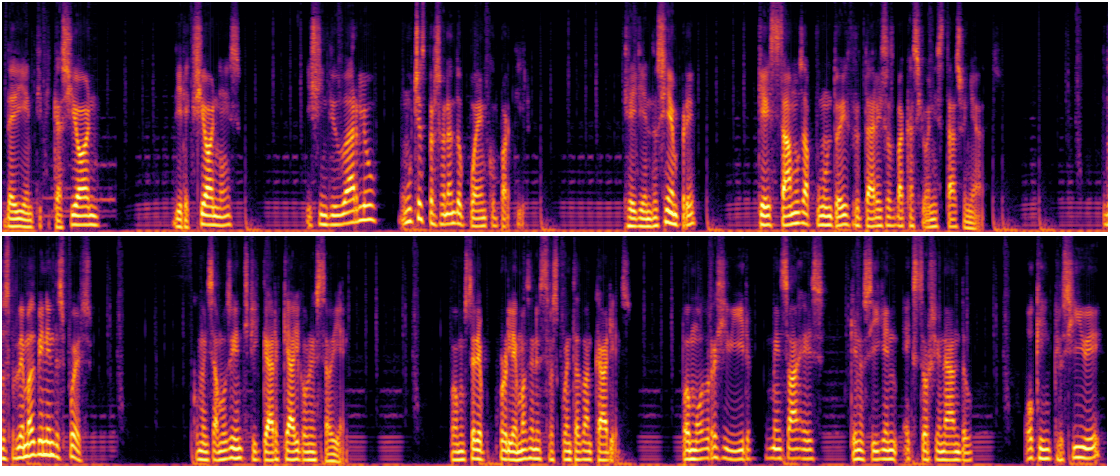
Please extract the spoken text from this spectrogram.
de identificación, direcciones, y sin dudarlo, muchas personas lo pueden compartir, creyendo siempre que estamos a punto de disfrutar esas vacaciones tan soñadas. Los problemas vienen después. Comenzamos a identificar que algo no está bien. Podemos tener problemas en nuestras cuentas bancarias. Podemos recibir mensajes que nos siguen extorsionando o que inclusive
